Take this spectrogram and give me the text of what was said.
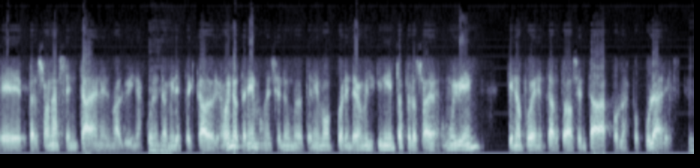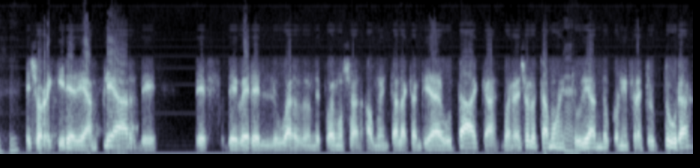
eh, personas sentadas en el Malvinas, 40.000 espectadores. Hoy no tenemos ese número, tenemos 41.500, pero sabemos muy bien que no pueden estar todas sentadas por las populares. Eso requiere de ampliar, de, de, ver el lugar donde podemos aumentar la cantidad de butacas. Bueno, eso lo estamos estudiando con infraestructura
